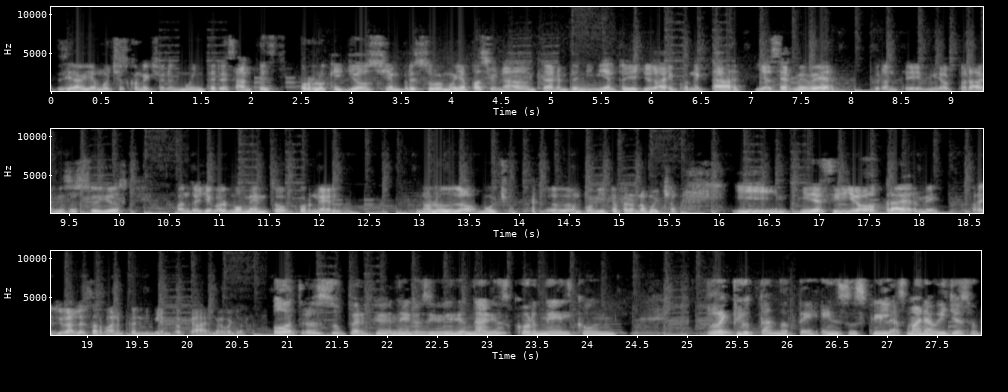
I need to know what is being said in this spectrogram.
Es decir, había muchas conexiones muy interesantes, por lo que yo siempre estuve muy apasionado en crear emprendimiento y ayudar y conectar y hacerme ver durante mi doctorado y mis estudios. Cuando llegó el momento, Cornell no lo dudó mucho, lo dudó un poquito, pero no mucho, y, decidió traerme para ayudarles a armar emprendimiento acá en Nueva York. Otros super pioneros y visionarios, Cornell con reclutándote en sus filas, maravilloso.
